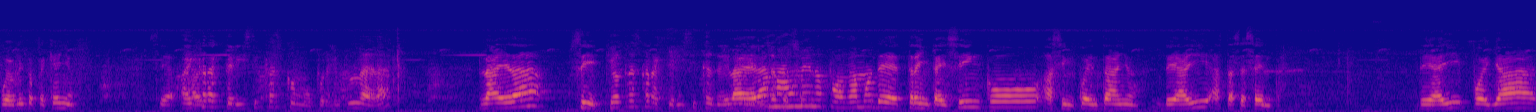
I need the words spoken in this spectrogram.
pueblitos pequeños. ¿Hay características como, por ejemplo, la edad? La edad, sí. ¿Qué otras características debe La edad más o menos, pongamos, de 35 a 50 años, de ahí hasta 60. De ahí, pues ya,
